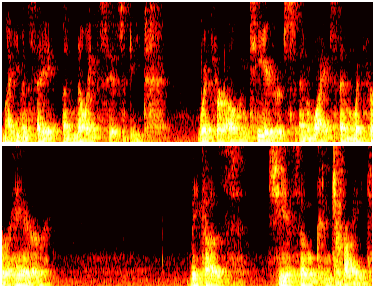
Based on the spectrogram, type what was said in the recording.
Might even say anoints his feet with her own tears and wipes them with her hair because she is so contrite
